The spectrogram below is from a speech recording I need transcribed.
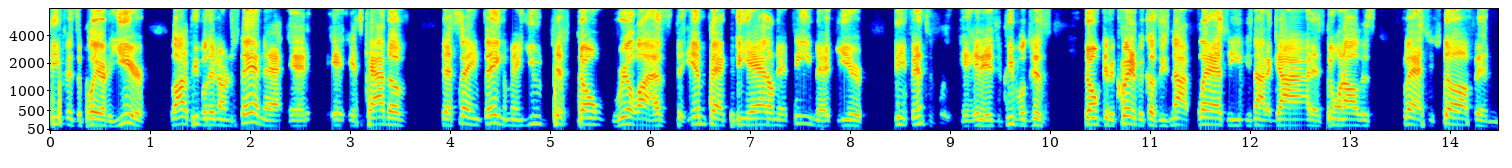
Defensive Player of the Year. A lot of people didn't understand that, and it, it's kind of that same thing. I mean, you just don't realize the impact that he had on that team that year defensively. And it, people just don't get a credit because he's not flashy. He's not a guy that's doing all this flashy stuff and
